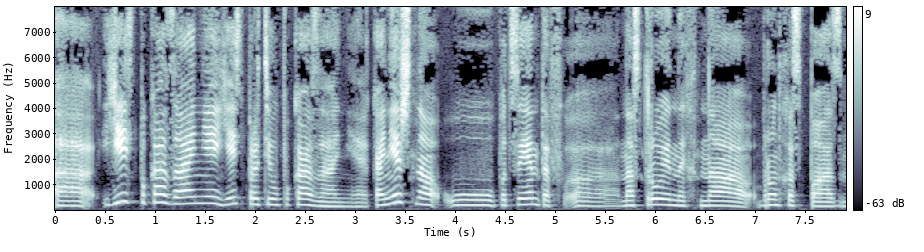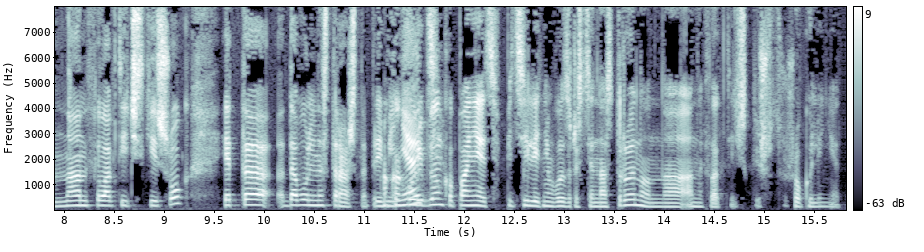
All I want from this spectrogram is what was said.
А, есть показания, есть противопоказания. Конечно, у пациентов, а, настроенных на бронхоспазм, на анафилактический шок, это довольно страшно применять. А как у ребенка понять в пятилетнем возрасте, настроен он на анафилактический шок или нет?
